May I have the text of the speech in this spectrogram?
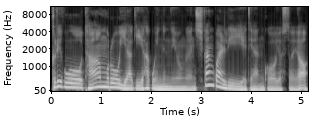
그리고 다음으로 이야기하고 있는 내용은 시간 관리에 대한 거였어요.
